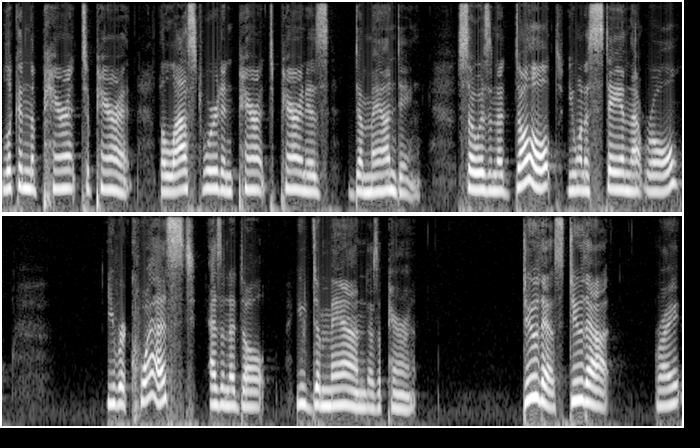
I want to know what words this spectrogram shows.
look in the parent to parent. The last word in parent to parent is demanding. So, as an adult, you want to stay in that role. You request, as an adult, you demand as a parent. Do this, do that, right?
